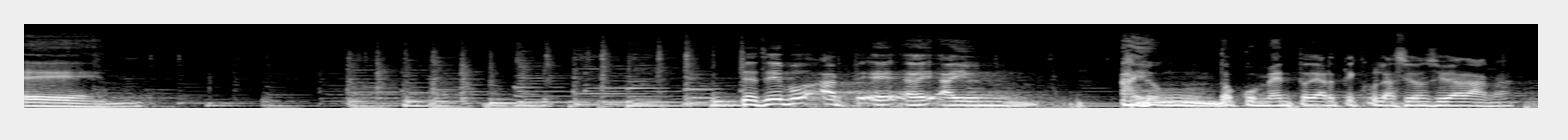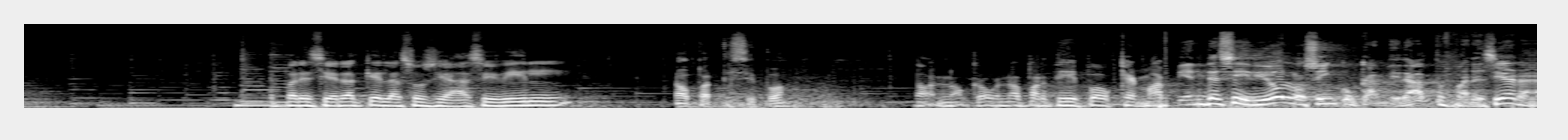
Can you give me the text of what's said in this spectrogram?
Eh, eh hay, un, hay un documento de articulación ciudadana pareciera que la sociedad civil... No participó. No, no, no participó, que más bien decidió los cinco candidatos, pareciera.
